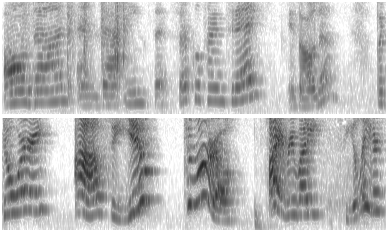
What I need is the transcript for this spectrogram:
all done, and that means that circle time today is all done. But don't worry, I'll see you tomorrow. Bye, everybody. See you later.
